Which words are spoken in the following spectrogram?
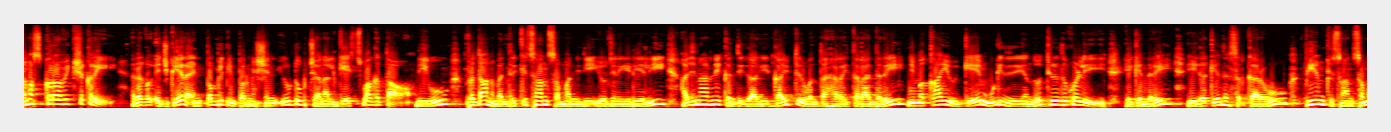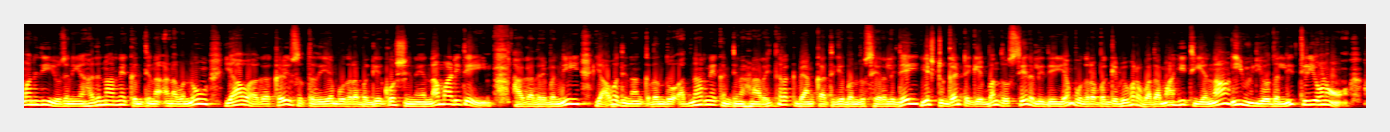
ನಮಸ್ಕಾರ ವೀಕ್ಷಕರೇ, Raghu Educare and public information YouTube ಚಾನಲ್ಗೆ ಸ್ವಾಗತ. ನೀವು ಪ್ರಧಾನಮಂತ್ರಿ ಕಿಸಾನ್ ಸಮ್ಮಾನ್ ನಿಧಿ ಯೋಜನೆಯಡಿಯಲ್ಲಿ ಹದಿನಾರನೇ ಕಂತಿಗಾಗಿ ಕಾಯುತ್ತಿರುವಂತಹ ರೈತರಾದರೆ ನಿಮ್ಮ ಕಾಯುವಿಕೆ ಮುಗಿದಿದೆ ಎಂದು ತಿಳಿದುಕೊಳ್ಳಿ. ಏಕೆಂದರೆ ಈಗ ಕೇಂದ್ರ ಸರ್ಕಾರವು ಪಿಎಂ ಕಿಸಾನ್ ಸಮ್ಮಾನ್ ನಿಧಿ ಯೋಜನೆಯ ಹದಿನಾರನೇ ಕಂತಿನ ಹಣವನ್ನು ಯಾವಾಗ ಕಳುಹಿಸುತ್ತದೆ ಎಂಬುದರ ಬಗ್ಗೆ ಘೋಷಣೆಯನ್ನ ಮಾಡಿದೆ. ಹಾಗಾದರೆ ಬನ್ನಿ, ಯಾವ ದಿನಾಂಕದಂದು ಹದಿನಾರನೇ ಕಂತಿನ ಹಣ ರೈತರ ಬ್ಯಾಂಕ್ ಖಾತೆಗೆ ಬಂದು ಸೇರಲಿದೆ, ಎಷ್ಟು ಗಂಟೆಗೆ ಬಂದು ಸೇರಲಿದೆ ಎಂಬುದರ ಬಗ್ಗೆ ವಿವರವಾದ ಮಾಹಿತಿಯನ್ನ ಈ ವಿಡಿಯೋದಲ್ಲಿ ತಿಳಿಯೋಣ.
